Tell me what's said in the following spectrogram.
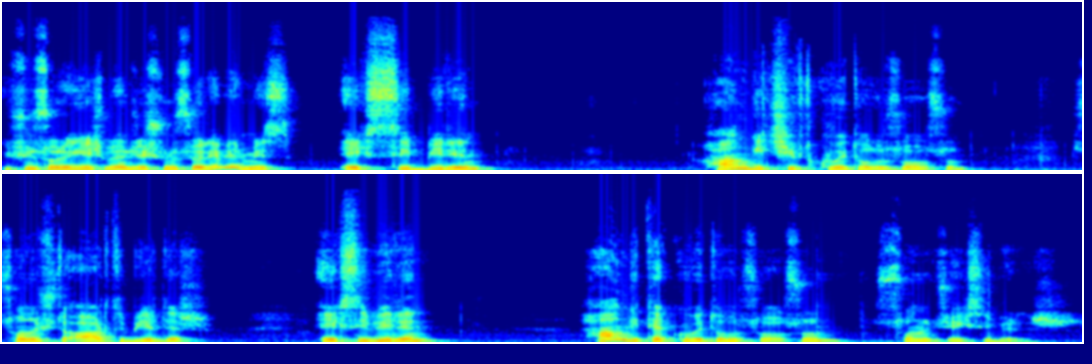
üçüncü soruya geçmeden önce şunu söyleyebilir miyiz? Eksi 1'in hangi çift kuvvet olursa olsun sonuçta artı 1'dir. Eksi 1'in hangi tek kuvvet olursa olsun sonuç eksi 1'dir.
